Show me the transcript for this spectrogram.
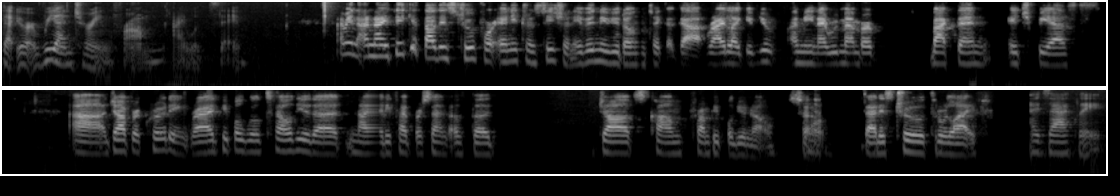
that you're re-entering from i would say I mean, and I think that is true for any transition, even if you don't take a gap, right? Like if you, I mean, I remember back then HBS uh, job recruiting, right? People will tell you that 95% of the jobs come from people you know. So yeah. that is true through life. Exactly.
